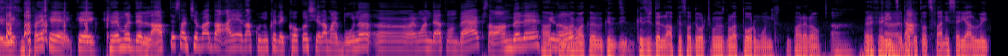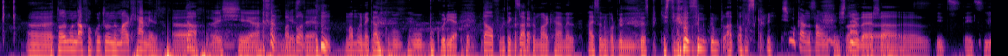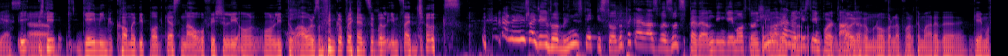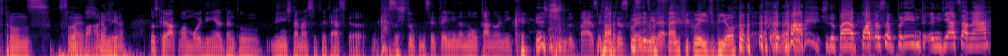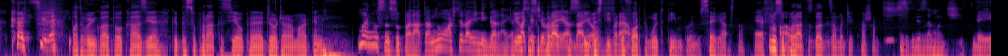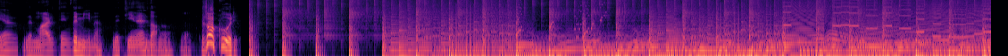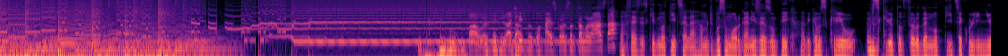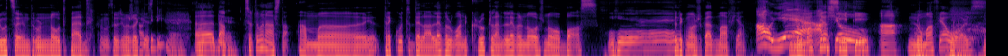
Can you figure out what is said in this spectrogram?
e, mi se pare că e, că e cremă de lapte sau ceva, dar aia era cu nucă de cocos și era mai bună. Uh, I want that one back sau ambele, Acum, you know? acum că, când, zi- când zici de lapte sau de orice, mă gândesc mă la Tormund, îmi pare rău. Uh, Referințe Uh, da. pentru toți fanii serialului. Uh, tot el a făcut un Mark Hamill. Uh, Da. Și uh, Pardon. este... M-am înecat cu, cu bucurie. Da, au făcut exact un Mark Hamill. Hai să nu vorbim despre chestii care s-au întâmplat off-screen. Și măcar nu s-au întâmplat. Știu, dar e uh, așa... Uh, It's, it's yes. E, Um, știi, gaming comedy podcast now officially on, only two hours of incomprehensible inside jokes. Care ne înțelege, vorbim despre episodul pe care l-ați văzut, sperăm, din Game of Thrones și nici Probabil măcar nu e o că- chestie Probabil că importantă. avem un overlap foarte mare de Game of Thrones slash, Probabil. în fine. Plus că eu acum mor din el pentru liniștea mea sufletească ca să știu cum se termină non-canonic și după aia să Da, citesc cum se termină cărțile. fanfic cu HBO. da, și după aia poate să prind în viața mea cărțile. Poate vorbim cu altă ocazie cât de supărat sunt eu pe George R. R. Martin. Mă, nu sunt supărat, nu aștept la nimic de la el. eu Face sunt ce supărat vrea că el, dar sunt eu investit de vreau. foarte mult timp în seria asta. F, Nu Paul. supărat, sunt doar dezamăgit, așa. De ce să fii dezamăgit? De el? De Martin? De mine. De tine? Da. Nu, eu. Jocuri! Paul, la Da. ce ai făcut high score săptămâna asta? Dar stai să deschid notițele. Am început să mă organizez un pic. Adică îmi scriu, îmi scriu tot felul de notițe cu liniuță într-un notepad. Cum să mă joc Foarte chestii. bine. Uh, foarte da, bine. săptămâna asta am uh, trecut de la level 1 crook la level 99 boss pentru că m-am jucat Mafia. Oh, yeah! Nu Mafia am și eu... City. Ah, Nu Mafia Wars,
